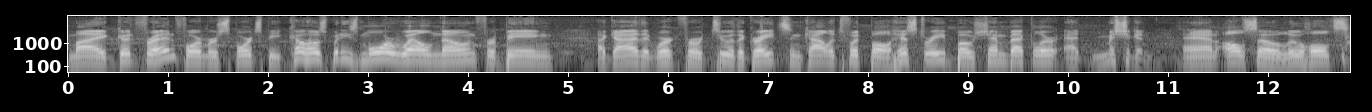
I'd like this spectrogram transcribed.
my good friend, former Sports Beat co host, but he's more well known for being a guy that worked for two of the greats in college football history, Bo Schembechler at Michigan, and also Lou Holtz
